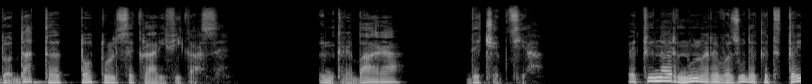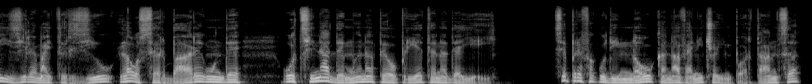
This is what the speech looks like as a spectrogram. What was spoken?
Deodată totul se clarificase. Întrebarea, decepția. Pe tânăr nu-l revăzu decât trei zile mai târziu la o sărbare unde o ținea de mână pe o prietenă de-a ei. Se prefăcu din nou că n-avea nicio importanță,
